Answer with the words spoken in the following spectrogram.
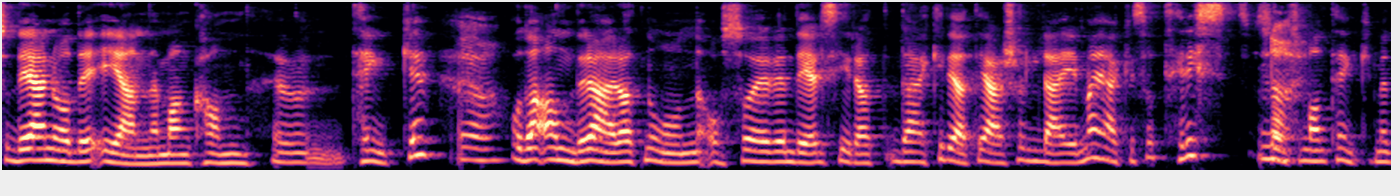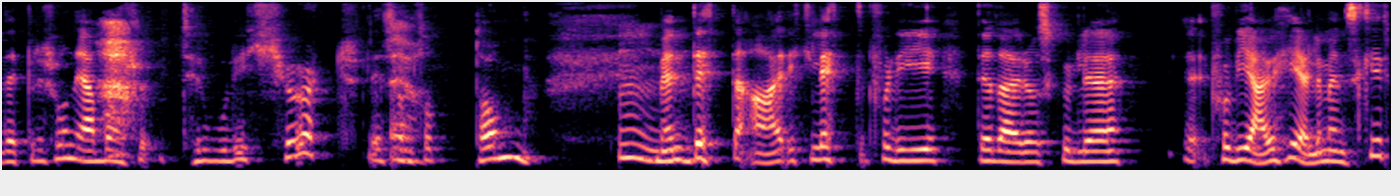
så det er nå det ene man kan eh, tenke. Ja. Og det andre er at noen også, eller en del sier at det er ikke det at jeg er så lei meg, jeg er ikke så trist, sånn Nei. som man tenker med depresjon. Jeg er bare så utrolig kjørt, liksom Ja. så tom. Mm. Men dette er ikke lett, fordi det der å skulle eh, For vi er jo hele mennesker.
